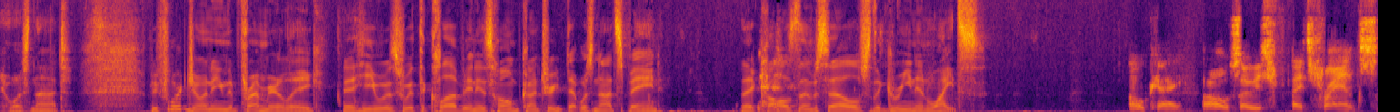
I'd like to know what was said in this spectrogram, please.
It was not. Before joining the Premier League, uh, he was with the club in his home country that was not Spain. That calls themselves the Green and Whites. Okay. Oh, so it's it's France.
